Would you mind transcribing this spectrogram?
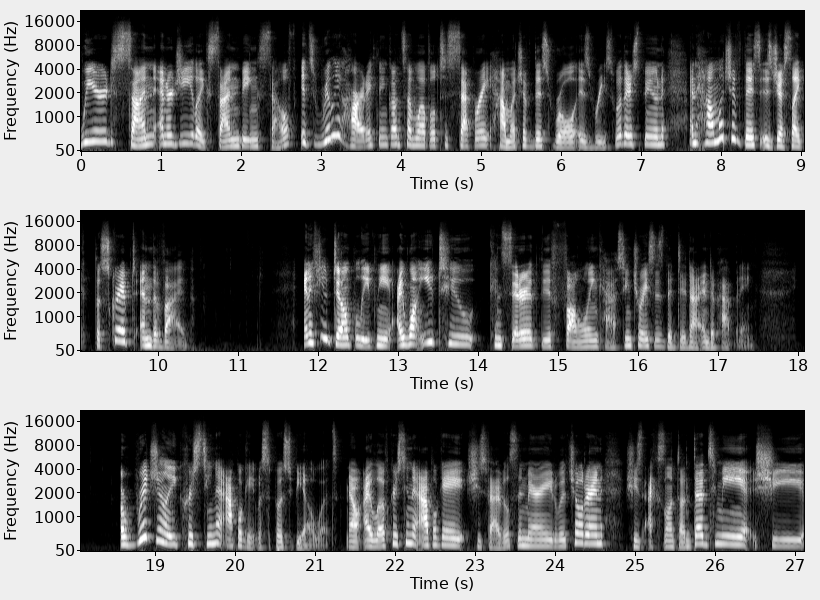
weird sun energy, like sun being self, it's really hard, I think, on some level to separate how much of this role is Reese Witherspoon and how much of this is just like the script and the vibe. And if you don't believe me, I want you to consider the following casting choices that did not end up happening. Originally, Christina Applegate was supposed to be Elle Woods. Now, I love Christina Applegate. She's fabulous and Married with Children. She's excellent on Dead to Me. She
